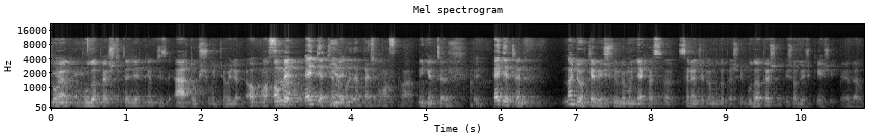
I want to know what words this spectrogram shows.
Komolyan, a. Budapestet egyébként ez átok sújtja, hogy a, a, amely egyetlen Ilyen egy, Budapest, Moszkva. igen, hogy egyetlen, nagyon kevés filmben mondják azt a szerencsétlen Budapest, hogy Budapest, és az is késik például.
